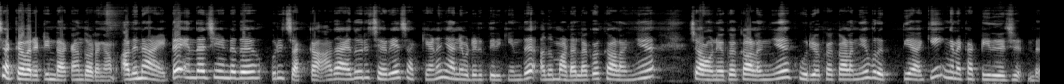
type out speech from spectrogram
ചക്ക വരട്ടി ഉണ്ടാക്കാൻ തുടങ്ങാം. അതിനായിട്ട് എന്താ ചെയ്യേണ്ടത്? ഒരു ചക്ക അതായത് ഒരു ചെറിയ ചക്കയാണ് ഞാൻ ഇവിടെ എടുത്തിരിക്കുന്നത്. അത് മടലൊക്കെ കളഞ്ഞ് ചവണിയൊക്കെ കളഞ്ഞ് കുരിയൊക്കെ കളഞ്ഞ് വൃത്തിയാക്കി ഇങ്ങനെ കട്ട് ചെയ്ത് വെച്ചിട്ടുണ്ട്.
